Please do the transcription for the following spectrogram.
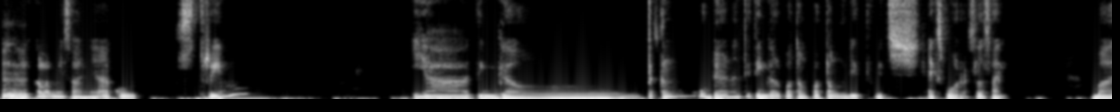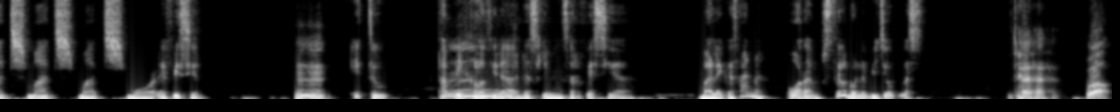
Jadi Hmm. kalau misalnya aku stream ya tinggal tekan udah nanti tinggal potong-potong di Twitch export selesai. Much much much more efficient Mm. itu. Tapi kalau Hmm. tidak ada streaming service ya balik ke sana or I'm still gonna be jobless. well,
